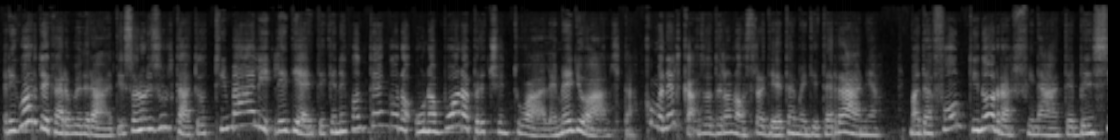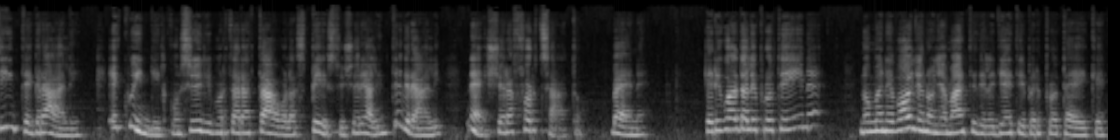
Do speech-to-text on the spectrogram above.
Riguardo ai carboidrati, sono risultate ottimali le diete che ne contengono una buona percentuale medio-alta, come nel caso della nostra dieta mediterranea, ma da fonti non raffinate, bensì integrali, e quindi il consiglio di portare a tavola spesso i cereali integrali ne esce rafforzato. Bene. E riguardo alle proteine? Non me ne vogliono gli amanti delle diete iperproteiche,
